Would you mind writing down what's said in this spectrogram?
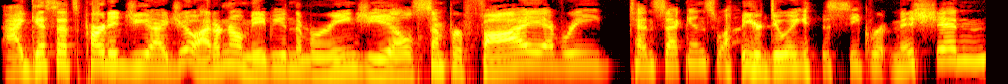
I guess that's part of G.I. Joe. I don't know. Maybe in the Marines you yell Semper Fi every 10 seconds while you're doing a secret mission.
